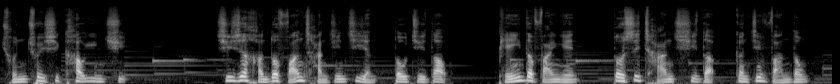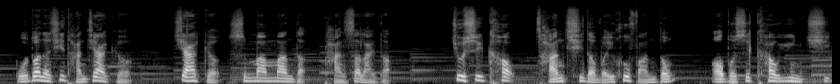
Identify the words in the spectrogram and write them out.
纯粹是靠运气。其实很多房产经纪人都知道，便宜的房源。都是长期的跟进房东，不断的去谈价格，价格是慢慢的谈下来的，就是靠长期的维护房东，而不是靠运气。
